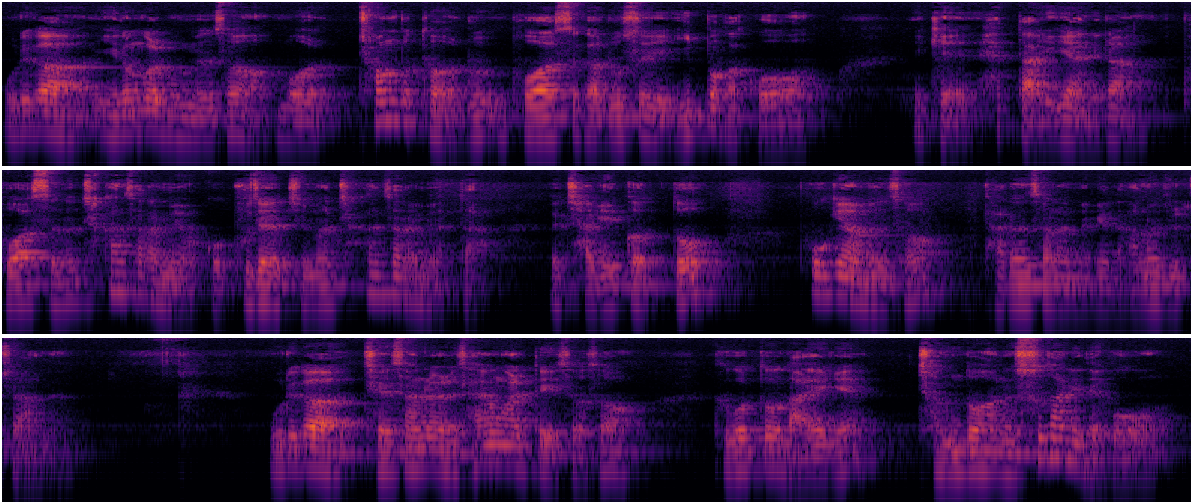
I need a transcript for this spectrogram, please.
우리가 이런 걸 보면서 뭐 처음부터 루, 보아스가 루스에 이뻐갖고 이렇게 했다 이게 아니라 보아스는 착한 사람이었고 부자였지만 착한 사람이었다. 자기 것도 포기하면서 다른 사람에게 나눠줄 줄 아는 우리가 재산을 사용할 때 있어서 그것도 나에게 전도하는 수단이 되고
